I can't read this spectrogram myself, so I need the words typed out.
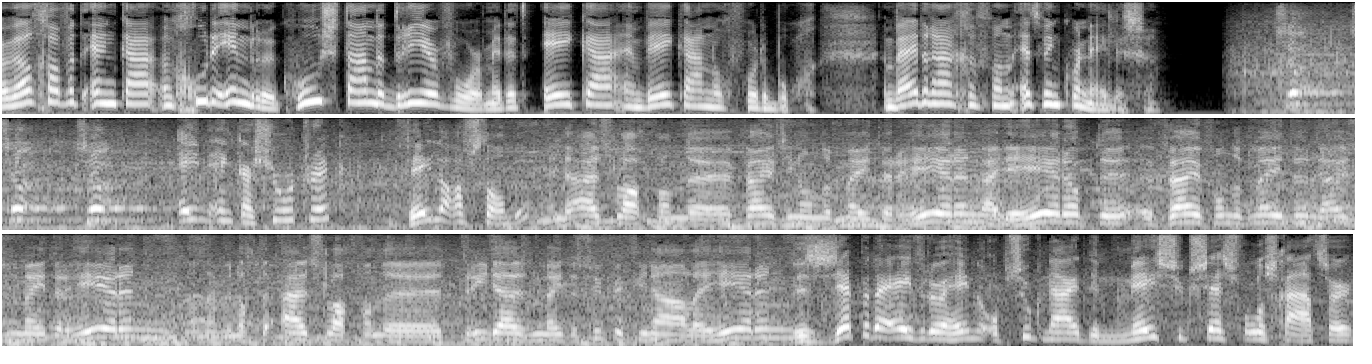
maar wel gaf het NK een goede indruk. Hoe staan de drie ervoor met het EK en WK nog voor de boeg? Een bijdrage van Edwin Cornelissen. Zo, zo, zo. Eén NK shorttrack, vele afstanden. En de uitslag van de 1500 meter heren. Bij de heren op de 500 meter, 1000 meter heren. Dan hebben we nog de uitslag van de 3000 meter superfinale heren. We zeppen er even doorheen op zoek naar de meest succesvolle schaatser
